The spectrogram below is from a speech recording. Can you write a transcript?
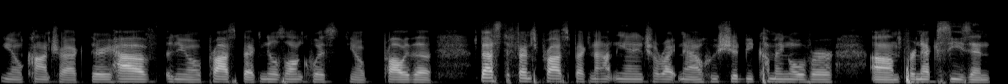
you know, contract. They have, you know, prospect Nils Lundkvist, you know, probably the best defense prospect not in the NHL right now, who should be coming over um, for next season.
